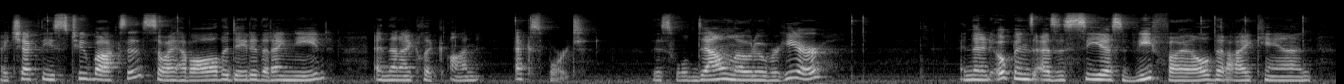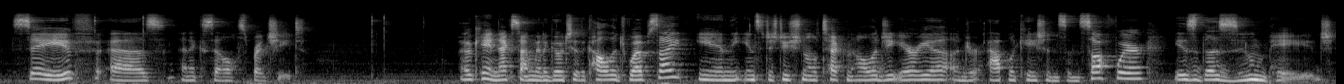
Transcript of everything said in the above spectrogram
I check these two boxes so I have all the data that I need, and then I click on Export. This will download over here and then it opens as a CSV file that I can save as an Excel spreadsheet. Okay, next I'm going to go to the college website. In the institutional technology area under applications and software is the Zoom page.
